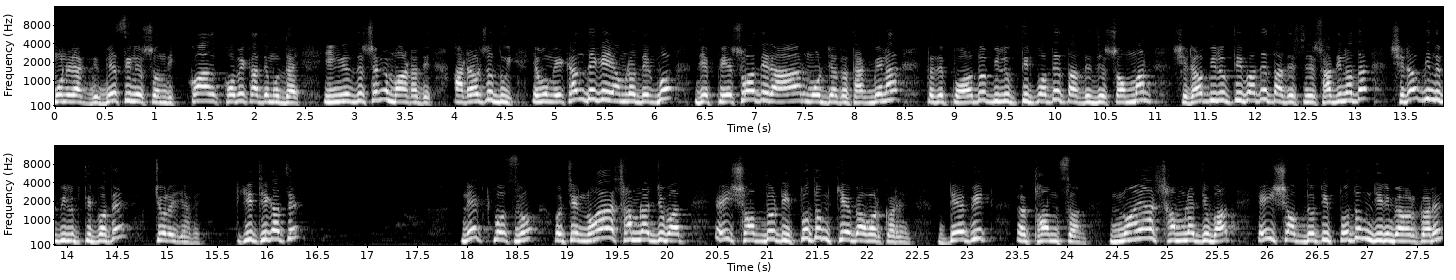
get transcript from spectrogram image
মনে রাখবে বেসিনের সন্ধি। কবে কাদের মধ্যে হয়? ইংরেজদের সঙ্গে মারাঠাদের আঠারোশো দুই। এবং এখান থেকেই আমরা দেখব যে পেশোয়াদের আর মর্যাদা থাকবে না। তাদের পদও বিলুপ্তির পথে তাদের যে সম্মান, সেটাও বিলুপ্তির পথে, তাদের যে স্বাধীনতা, সেটাও কিন্তু বিলুপ্তির পথে চলে যাবে। ঠিক আছে? নেক্সট প্রশ্ন হচ্ছে, নয়া সাম্রাজ্যবাদ, এই শব্দটি প্রথম কে ব্যবহার করেন? David Thomson. নয়া সাম্রাজ্যবাদ, এই শব্দটি প্রথম যিনি ব্যবহার করেন,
